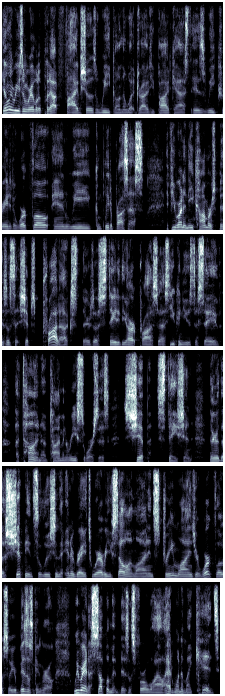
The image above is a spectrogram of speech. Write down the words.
The only reason we're able to put out five shows a week on the What Drives You podcast is we created a workflow and we complete a process. If you run an e commerce business that ships products, there's a state of the art process you can use to save a ton of time and resources. ShipStation. They're the shipping solution that integrates wherever you sell online and streamlines your workflow so your business can grow. We ran a supplement business for a while. I had one of my kids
